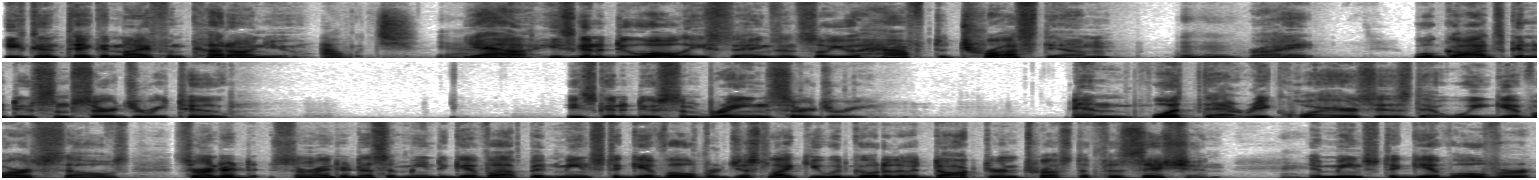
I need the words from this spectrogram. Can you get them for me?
he's going to take a knife and cut on you Ouch. Yeah. yeah he's going to do all these things and so you have to trust him Mm-hmm. right well god's going to do some surgery too he's going to do some brain surgery and what that requires is that we give ourselves surrender. Surrender doesn't mean to give up. It means to give over, just like you would go to a doctor and trust a physician. It means to give over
